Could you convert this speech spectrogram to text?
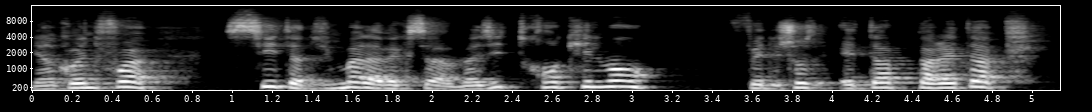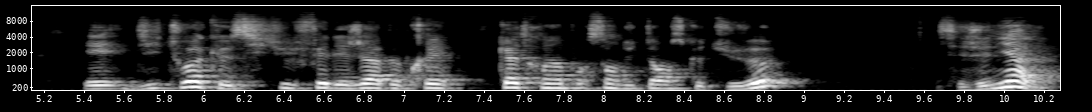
Et encore une fois, si tu as du mal avec ça, vas-y tranquillement, fais des choses étape par étape. Et dis-toi que si tu fais déjà à peu près 80% du temps ce que tu veux, c'est génial.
